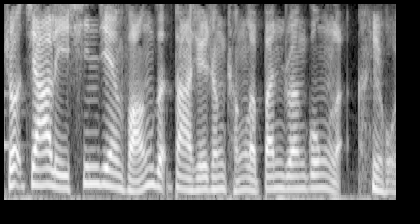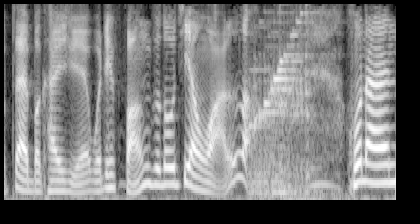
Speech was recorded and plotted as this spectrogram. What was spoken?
说家里新建房子，大学生成了搬砖工了。哎呦，再不开学，我这房子都建完了。湖南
